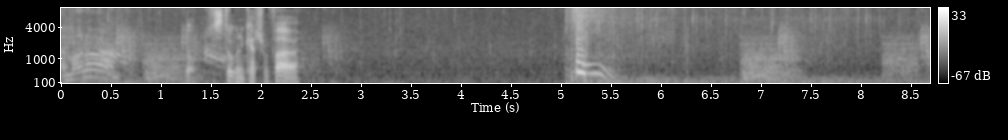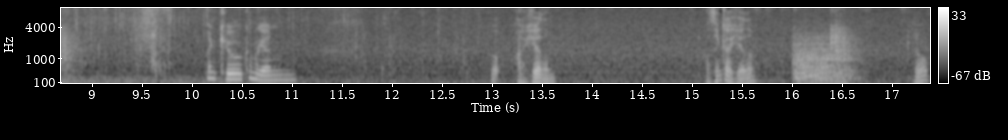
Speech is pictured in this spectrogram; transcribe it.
I'm unarmed. Well, you're still gonna catch on fire. Thank you, come again. Oh, I hear them. I think I hear them. Nope.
